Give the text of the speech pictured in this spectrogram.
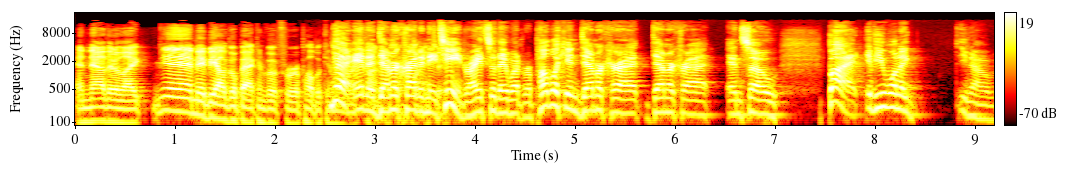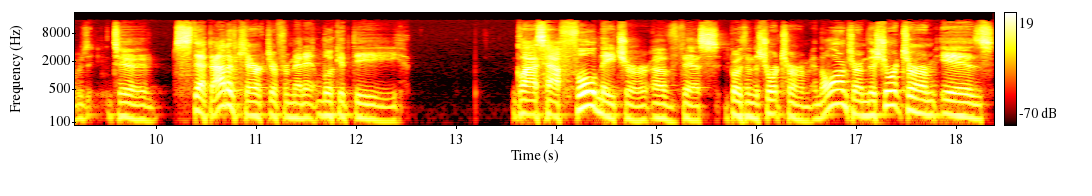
And now they're like, yeah, maybe I'll go back and vote for Republican. Yeah, and a Democrat in 18, right? So they went Republican, Democrat, Democrat. And so, but if you want to, you know, to step out of character for a minute, look at the glass half full nature of this, both in the short term and the long term. The short term is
